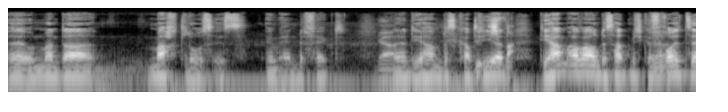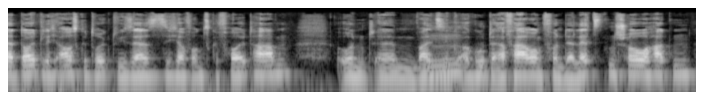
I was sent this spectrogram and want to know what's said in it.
Äh, und man da machtlos ist im Endeffekt. Ja. Ne, Die haben das kapiert. Die haben aber, und das hat mich gefreut, sehr deutlich ausgedrückt, wie sehr sie sich auf uns gefreut haben. Und ähm, weil sie Mhm. eine gute Erfahrung von der letzten Show hatten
